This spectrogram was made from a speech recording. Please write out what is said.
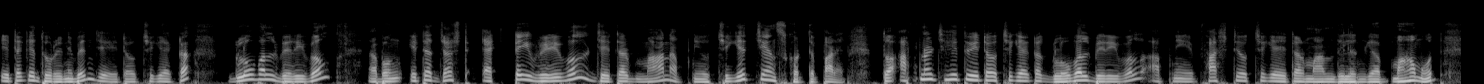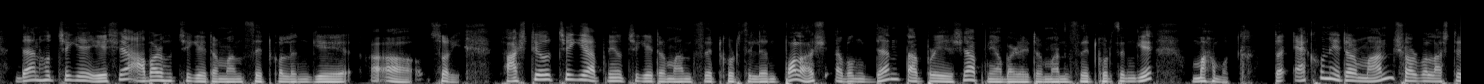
এটাকে ধরে নেবেন যে এটা হচ্ছে গিয়ে একটা গ্লোবাল ভেরিয়েবল এবং এটা জাস্ট একটাই ভেরিয়েবল যেটার মান আপনি হচ্ছে গিয়ে চেঞ্জ করতে পারেন। তো আপনার যেহেতু এটা হচ্ছে গিয়ে একটা গ্লোবাল ভেরিয়েবল আপনি ফার্স্টে হচ্ছে গিয়ে এটার মান দিলেন গিয়ে মাহমুদ দেন হচ্ছে গিয়ে এসে আবার হচ্ছে গিয়ে এটার মান সেট করলেন গিয়ে সরি ফার্স্টে হচ্ছে গিয়ে আপনি হচ্ছে গিয়ে এটার মান সেট করছিলেন পলাশ এবং দেন তারপরে এসে আপনি আবার এটার মান সেট করছেন গিয়ে মাহমুদ। তো এখন এটার মান সর্বলাস্টে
